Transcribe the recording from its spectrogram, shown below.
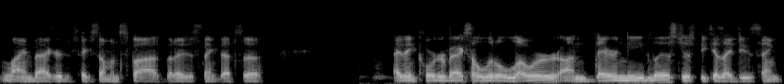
linebacker to take someone's spot. But I just think that's a I think quarterback's a little lower on their need list, just because I do think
